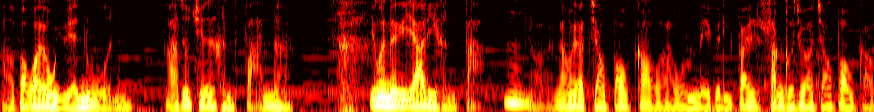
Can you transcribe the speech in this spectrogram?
啊，包括用原文啊，就觉得很烦呐，因为那个压力很大。嗯啊，然后要交报告啊，我们每个礼拜上课就要交报告。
